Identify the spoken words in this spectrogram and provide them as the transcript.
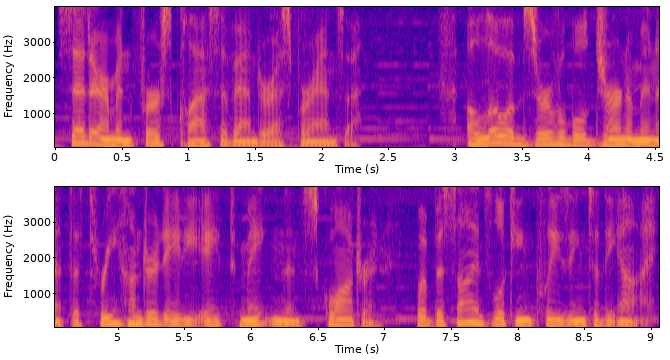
Said Airman First Class Evander Esperanza, a low observable journeyman at the 388th Maintenance Squadron, but besides looking pleasing to the eye,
